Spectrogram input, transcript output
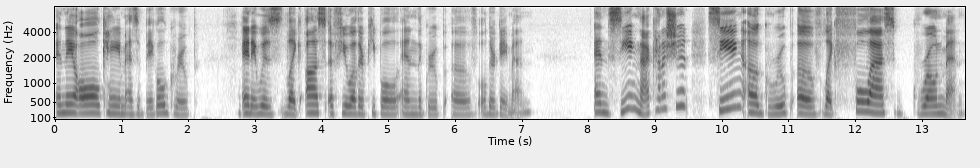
And they all came as a big old group. And it was like us, a few other people, and the group of older gay men. And seeing that kind of shit, seeing a group of like full ass grown men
